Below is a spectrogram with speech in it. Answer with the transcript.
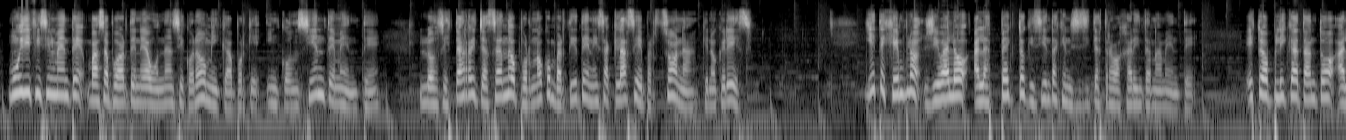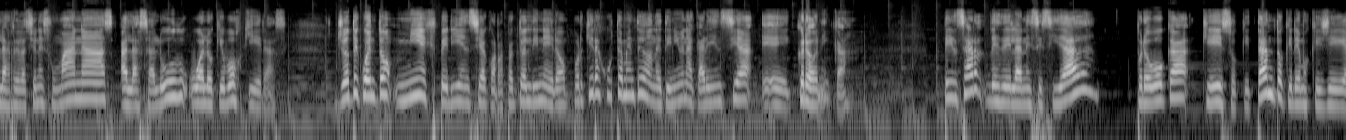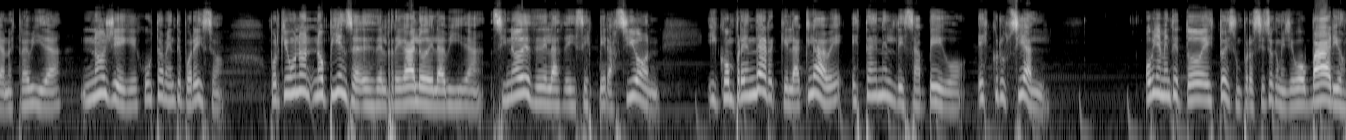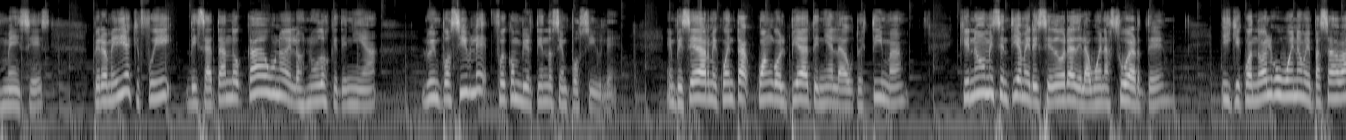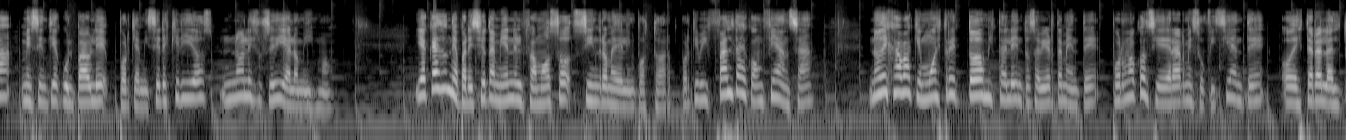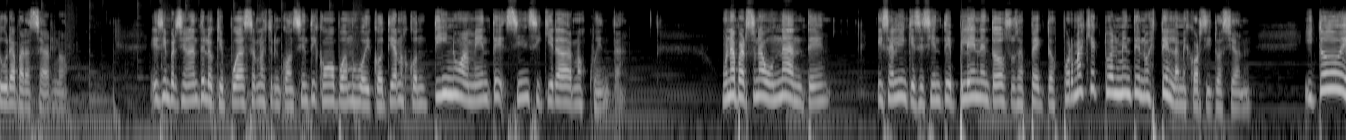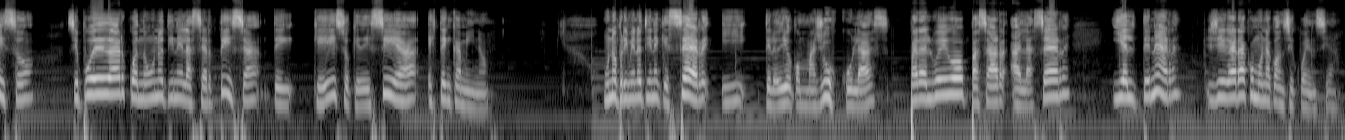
muy difícilmente vas a poder tener abundancia económica porque inconscientemente los estás rechazando por no convertirte en esa clase de persona que no querés. Y este ejemplo llévalo al aspecto que sientas que necesitas trabajar internamente. Esto aplica tanto a las relaciones humanas, a la salud o a lo que vos quieras. Yo te cuento mi experiencia con respecto al dinero porque era justamente donde tenía una carencia eh, crónica. Pensar desde la necesidad provoca que eso que tanto queremos que llegue a nuestra vida no llegue justamente por eso. Porque uno no piensa desde el regalo de la vida, sino desde la desesperación. Y comprender que la clave está en el desapego es crucial. Obviamente todo esto es un proceso que me llevó varios meses, pero a medida que fui desatando cada uno de los nudos que tenía, lo imposible fue convirtiéndose en posible. Empecé a darme cuenta cuán golpeada tenía la autoestima, que no me sentía merecedora de la buena suerte y que cuando algo bueno me pasaba me sentía culpable porque a mis seres queridos no les sucedía lo mismo. Y acá es donde apareció también el famoso síndrome del impostor, porque mi falta de confianza no dejaba que muestre todos mis talentos abiertamente por no considerarme suficiente o de estar a la altura para hacerlo. Es impresionante lo que puede hacer nuestro inconsciente y cómo podemos boicotearnos continuamente sin siquiera darnos cuenta. Una persona abundante es alguien que se siente plena en todos sus aspectos, por más que actualmente no esté en la mejor situación. Y todo eso se puede dar cuando uno tiene la certeza de que eso que desea está en camino. Uno primero tiene que ser, y te lo digo con mayúsculas, para luego pasar al hacer y el tener llegará como una consecuencia.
